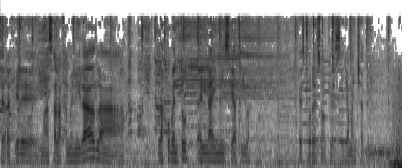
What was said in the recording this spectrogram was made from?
se refiere más a la feminidad, la, la juventud, la iniciativa. Es por eso que se llama Hinchátiro.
